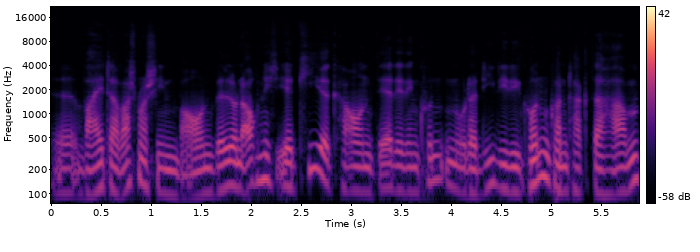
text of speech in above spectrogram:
weiter Waschmaschinen bauen will und auch nicht ihr Key-Account, der, der den Kunden oder die, die die Kundenkontakte haben,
